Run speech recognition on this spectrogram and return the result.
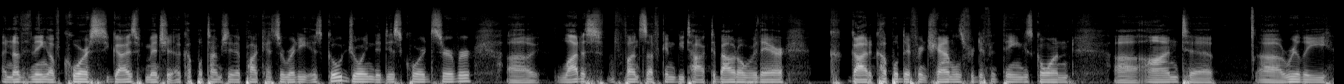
another thing, of course, you guys mentioned a couple times in the podcast already, is go join the Discord server. Uh, a lot of fun stuff can be talked about over there. C got a couple different channels for different things going uh, on to uh, really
